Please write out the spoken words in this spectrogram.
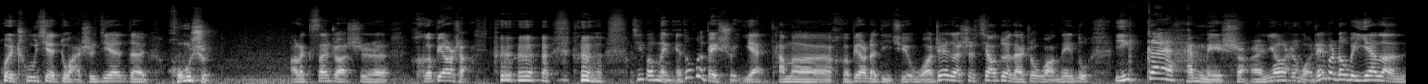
会出现短时间的洪水。Alexandra 是河边上，基本每年都会被水淹。他们河边的地区，我这个是相对来说往内陆，应该还没事儿。要是我这边都被淹了，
